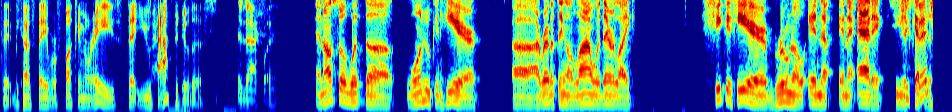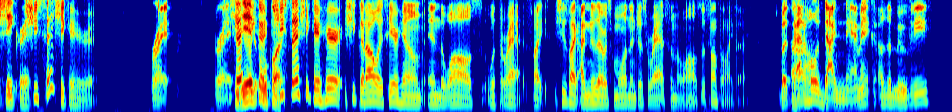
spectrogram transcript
the, because they were fucking raised that you have to do this. exactly. And also with the one who can hear, uh, I read a thing online where they're like, she could hear Bruno in the in the attic. She just kept it a she- secret. She said she could hear it. Right. Right. She said did? could, she said she could hear. She could always hear him in the walls with the rats. Like she's like, I knew there was more than just rats in the walls, or something like that. But that Uh, whole dynamic of the movie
